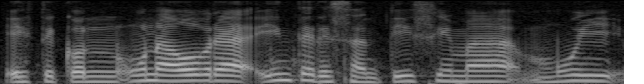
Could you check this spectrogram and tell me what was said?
este, con una obra interesantísima, muy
